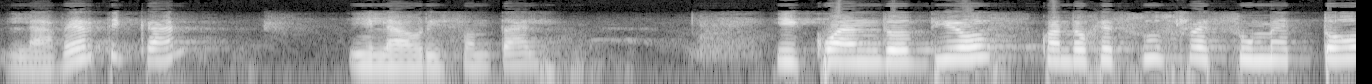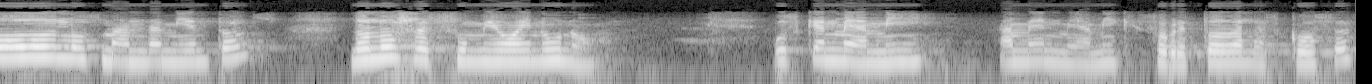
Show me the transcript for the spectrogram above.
la vertical y la horizontal. Y cuando Dios, cuando Jesús resume todos los mandamientos, no los resumió en uno. Búsquenme a mí, Aménme a mí sobre todas las cosas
